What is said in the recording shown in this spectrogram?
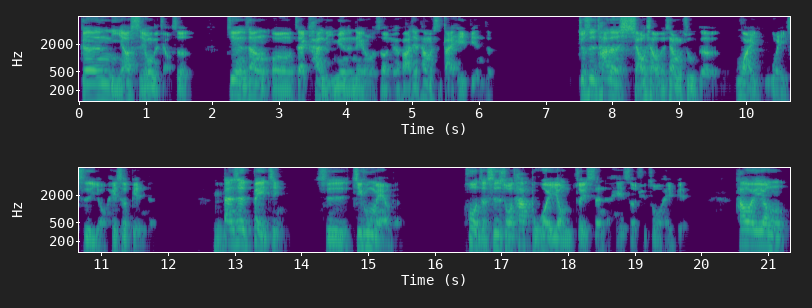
跟你要使用的角色，基本上呃，在看里面的内容的时候，你会发现他们是带黑边的，就是它的小小的像素的外围是有黑色边的，嗯。但是背景是几乎没有的，或者是说它不会用最深的黑色去做黑边，它会用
